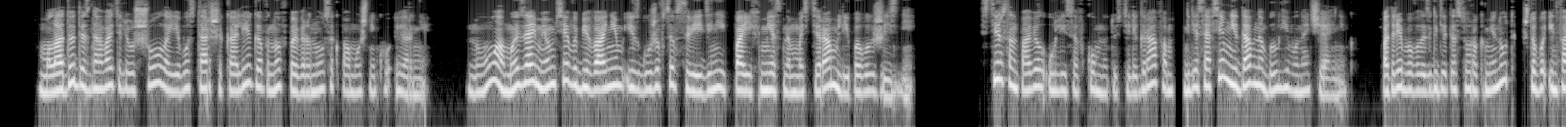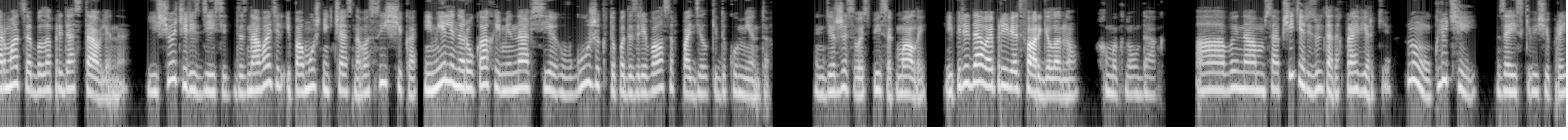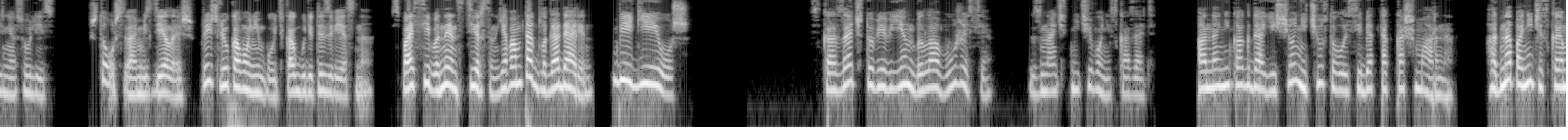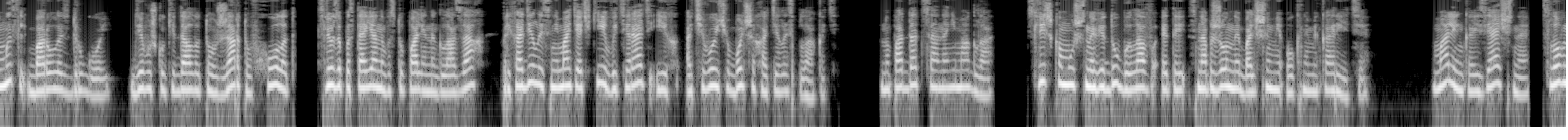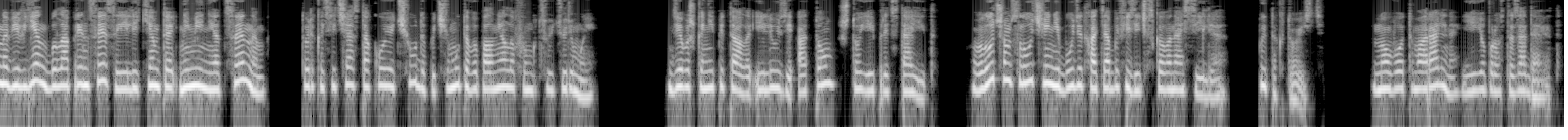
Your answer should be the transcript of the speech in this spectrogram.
Молодой дознаватель ушел, а его старший коллега вновь повернулся к помощнику Эрни. «Ну, а мы займемся выбиванием из гужевцев сведений по их местным мастерам липовых жизней». Стирсон повел Улиса в комнату с телеграфом, где совсем недавно был его начальник. Потребовалось где-то 40 минут, чтобы информация была предоставлена. Еще через десять дознаватель и помощник частного сыщика имели на руках имена всех в ГУЖе, кто подозревался в подделке документов. «Держи свой список, малый, и передавай привет Фаргелану», — хмыкнул Дак. «А вы нам сообщите о результатах проверки? Ну, ключей», — заискивающе произнес Улис. «Что уж с вами сделаешь? Пришлю кого-нибудь, как будет известно». «Спасибо, Нэнс Тирсон, я вам так благодарен. Беги уж!» Сказать, что Вивьен была в ужасе, значит ничего не сказать. Она никогда еще не чувствовала себя так кошмарно. Одна паническая мысль боролась с другой. Девушку кидала то в жар, то в холод, слезы постоянно выступали на глазах, приходилось снимать очки и вытирать их, отчего еще больше хотелось плакать. Но поддаться она не могла. Слишком уж на виду была в этой снабженной большими окнами карете. Маленькая, изящная, словно Вивьен была принцессой или кем-то не менее ценным, только сейчас такое чудо почему-то выполняло функцию тюрьмы. Девушка не питала иллюзий о том, что ей предстоит. В лучшем случае не будет хотя бы физического насилия. Пыток, то есть. Но вот морально ее просто задавят.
